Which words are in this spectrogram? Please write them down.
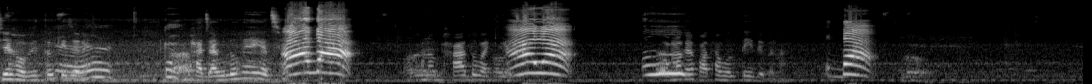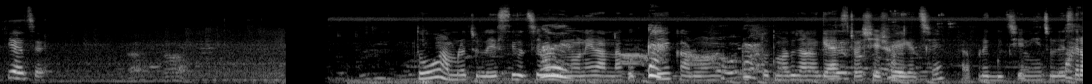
যে হবে তো কে জানে? ভাজাগুলো হয়ে গেছে। কোনো ভাতও বাকি আমাকে কথা বলতেই দেবে না। কি আছে? তো আমরা চলে এসেছি হচ্ছে এবার উনুনে রান্না করতে কারণ তো তোমরা তো জানো গ্যাসটা শেষ হয়ে গেছে। তারপরে গুছিয়ে নিয়ে চলে আর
